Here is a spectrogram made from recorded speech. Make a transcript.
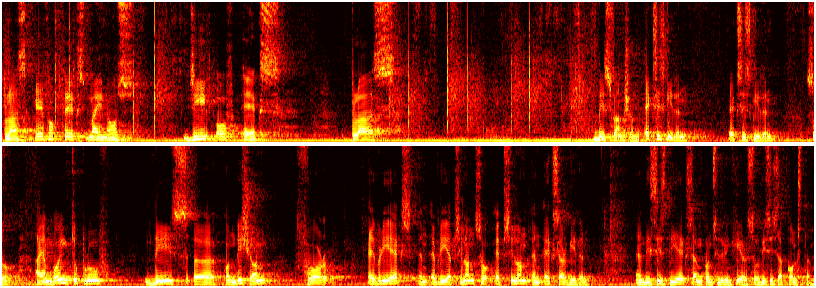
plus f of x minus g of x plus this function. x is given. x is given. So I am going to prove this uh, condition for every x and every epsilon, so epsilon and x are given. And this is the x I'm considering here, so this is a constant.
